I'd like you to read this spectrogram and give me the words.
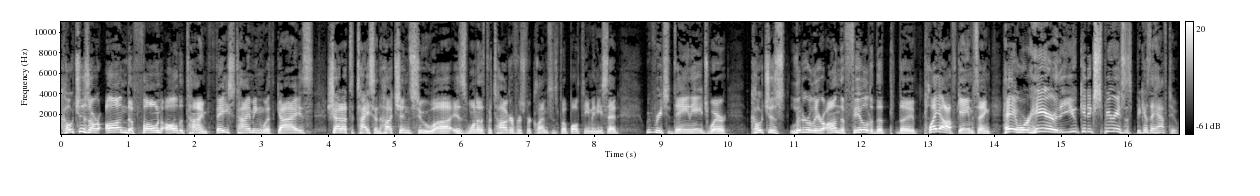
coaches are on the phone all the time, FaceTiming with guys. Shout out to Tyson Hutchins, who uh, is one of the photographers for Clemson's football team. And he said, We've reached a day and age where coaches literally are on the field of the, the playoff game saying, Hey, we're here. You can experience this because they have to.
